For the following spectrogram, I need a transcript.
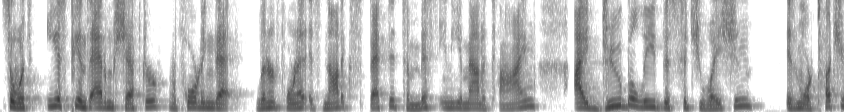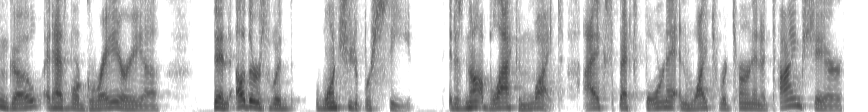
So, with ESPN's Adam Schefter reporting that Leonard Fournette is not expected to miss any amount of time. I do believe this situation is more touch and go. It has more gray area than others would want you to perceive. It is not black and white. I expect Fournette and White to return in a timeshare,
